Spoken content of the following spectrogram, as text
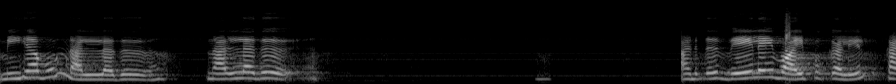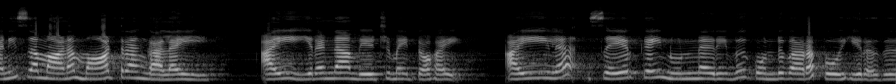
மிகவும் நல்லது. நல்லது. அடுத்தது வேலை வாய்ப்புகளில் கணிசமான மாற்றங்களை. ஐ இரண்டாம் வேற்றுமை தொகை. ஐல செயற்கை நுண்ணறிவு கொண்டு வர போகிறது.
